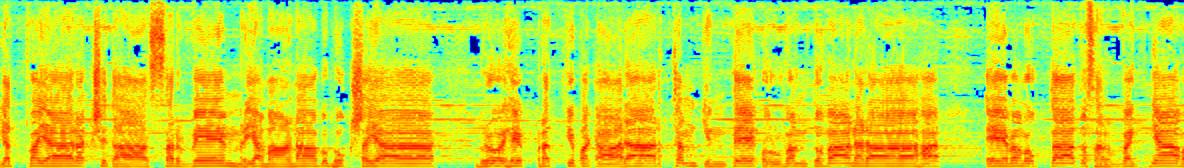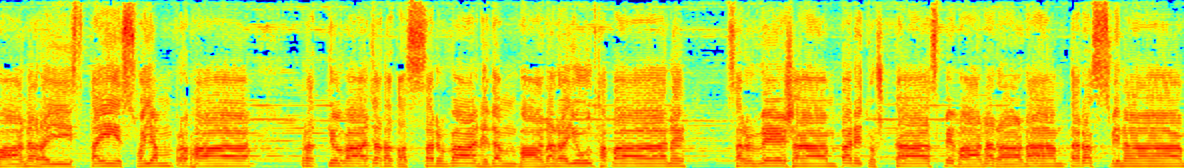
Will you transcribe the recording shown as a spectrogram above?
यत्त्वया रक्षिताः सर्वे म्रियमाणा बुभुक्षया। ब्रूहि प्रत्युपकारार्थम् किम् ते कुर्वन्तु वानराः एवमुक्ता तु सर्वज्ञा वानरैस्तैः स्वयम् प्रभा। प्रत्युवाच ततः सर्वानिदम् वानरयूथपान्। सर्वेषाम् परितुष्टास्मि वानराणाम् तरस्विना।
